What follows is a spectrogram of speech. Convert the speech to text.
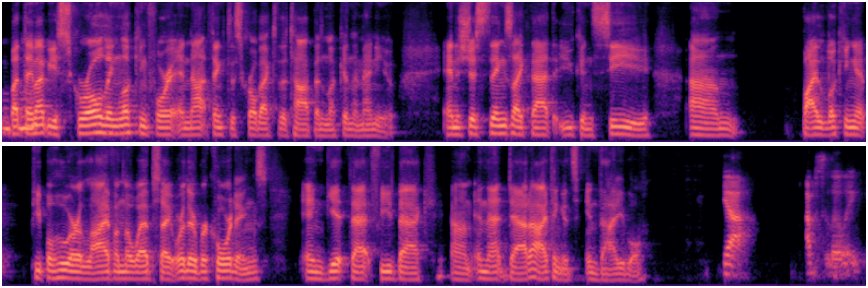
mm-hmm. but they mm-hmm. might be scrolling looking for it and not think to scroll back to the top and look in the menu and it's just things like that that you can see um, by looking at people who are live on the website or their recordings and get that feedback um, and that data i think it's invaluable yeah absolutely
